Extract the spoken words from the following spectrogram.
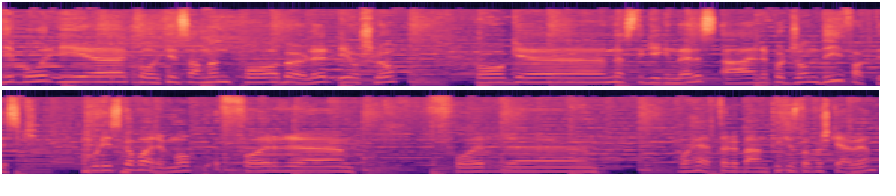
De bor i kollektiv sammen på Bøler i Oslo. Og neste gigen deres er på John D, faktisk. Hvor de skal varme opp for For Hva heter det bandet til Kristoffer Schou igjen?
